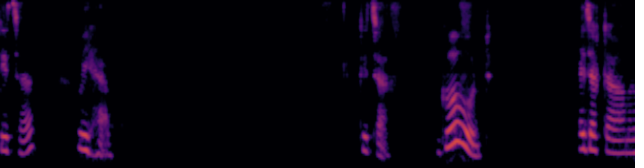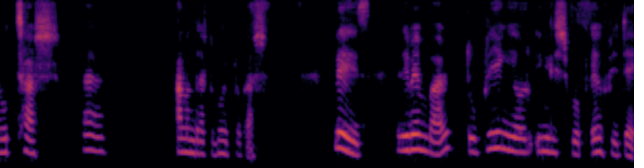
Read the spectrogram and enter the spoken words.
teacher we have teacher good এই যে একটা মানে উচ্ছ্বাস হ্যাঁ? আনন্দের একটা বহিঃপ্রকাশ please remember to bring your English book every day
